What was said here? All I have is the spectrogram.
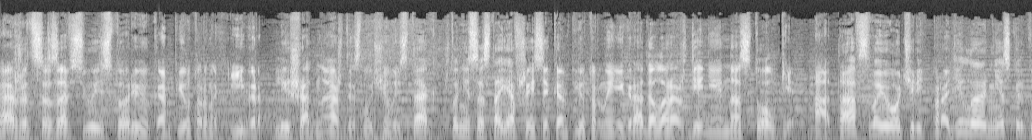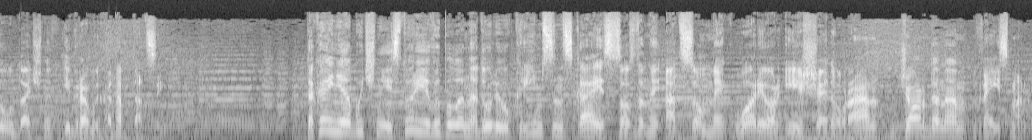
Кажется, за всю историю компьютерных игр лишь однажды случилось так, что несостоявшаяся компьютерная игра дала рождение настолке, а та, в свою очередь, породила несколько удачных игровых адаптаций. Такая необычная история выпала на долю Crimson Skies, созданной отцом MacWarrior и Shadowrun Джорданом Вейсманом.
